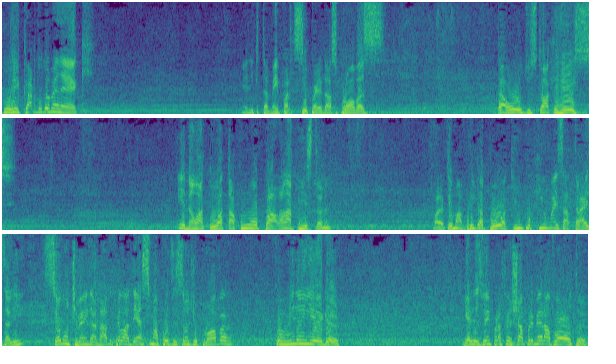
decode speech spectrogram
Do Ricardo Domenech. Ele que também participa aí das provas da Old Stock Race. E não à toa tá com o Opala na pista, né? Olha, tem uma briga boa aqui, um pouquinho mais atrás ali, se eu não estiver enganado, pela décima posição de prova com William Jäger. E eles vêm para fechar a primeira volta.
